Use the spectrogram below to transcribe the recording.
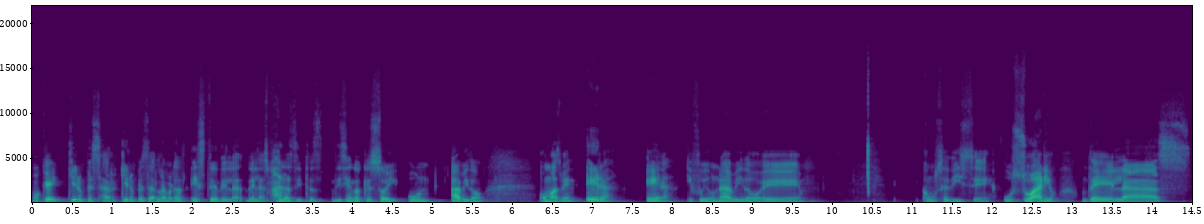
¿Ok? Quiero empezar, quiero empezar, la verdad, este de, la, de las malas citas diciendo que soy un ávido, o más bien, era, era, y fui un ávido, eh, ¿cómo se dice? Usuario de las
